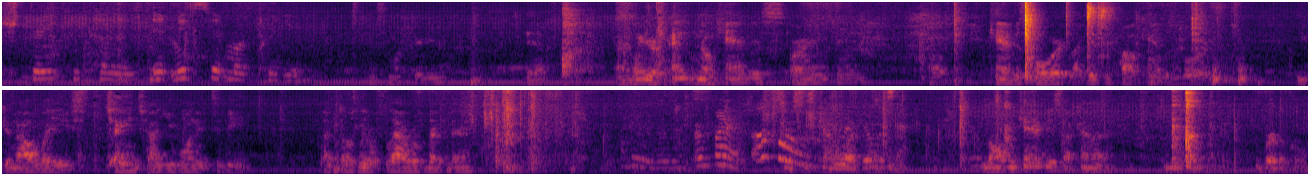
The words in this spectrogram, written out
straight because it makes it more prettier. Prettier. Yeah. And when you're painting on canvas or anything, uh, canvas board, like this is called canvas board, you can always change how you want it to be. Like those little flowers back there. Since it's kind of like a long canvas, I kind of make it vertical.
